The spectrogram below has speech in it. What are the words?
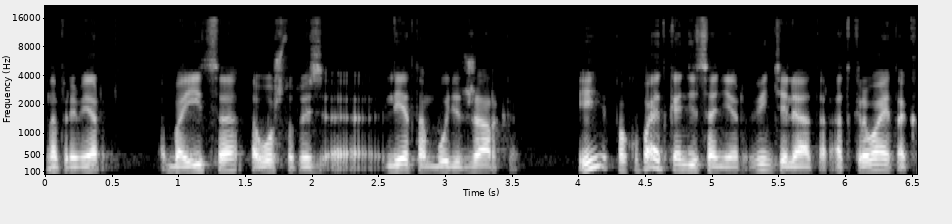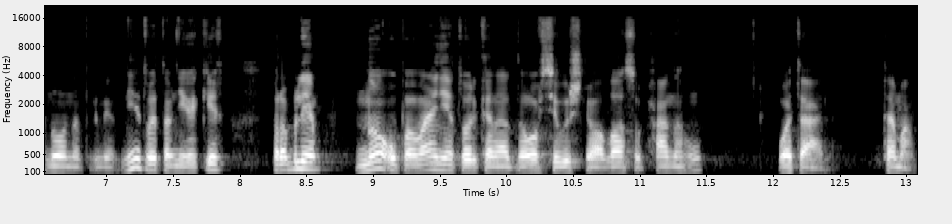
например, боится того, что то есть, э, летом будет жарко, и покупает кондиционер, вентилятор, открывает окно, например. Нет в этом никаких проблем, но упование только на одного Всевышнего Аллаха Субханаху Ва Та'аля. Тамам.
